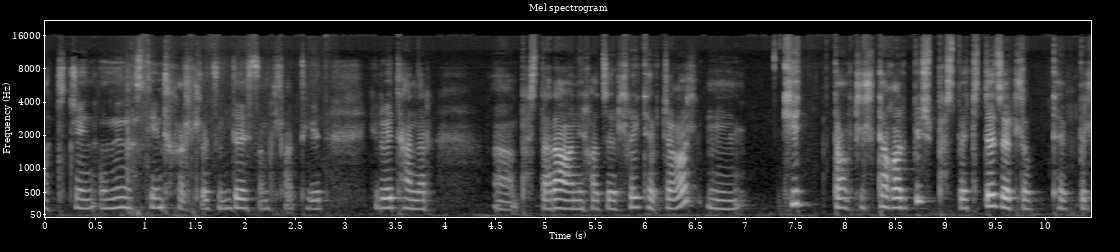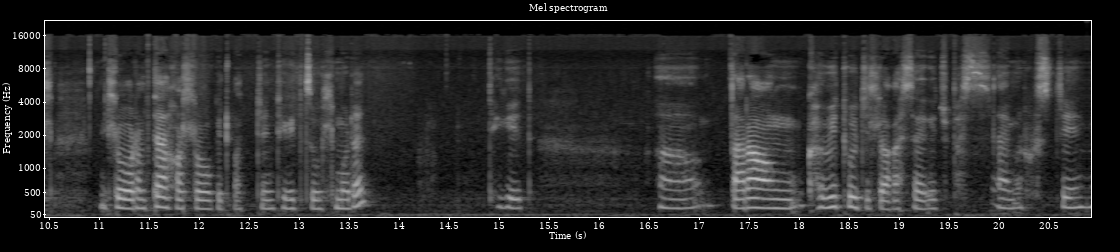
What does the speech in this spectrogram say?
бодож байна. Өмнө нь бас тийм тохиолдол зөндөө байсан болохоор тэгээд хэрвээ та нар бас дараа оныхоо зорилгыг тавьж байгаа бол хит давталтайгаар биш бас бодиттой зорилго тавьбал илүү урамтай ах болов уу гэж бодож байна. Тэгэж зөвлөмөр байна. Тэгээд а дараа он ковидгүй жил байгаасаа гэж бас амар хүсэж байна.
